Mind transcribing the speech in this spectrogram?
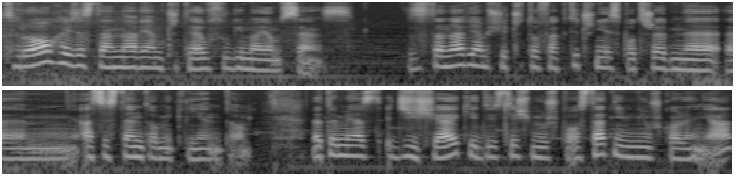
Trochę zastanawiam, czy te usługi mają sens. Zastanawiam się, czy to faktycznie jest potrzebne em, asystentom i klientom. Natomiast dzisiaj, kiedy jesteśmy już po ostatnim dniu szkolenia,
